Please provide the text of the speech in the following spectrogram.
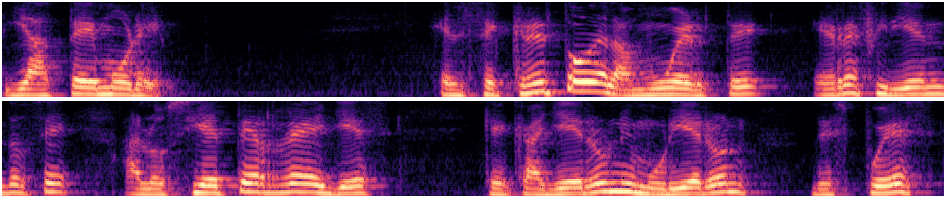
y a temoré. El secreto de la muerte es refiriéndose a los siete reyes que cayeron y murieron después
